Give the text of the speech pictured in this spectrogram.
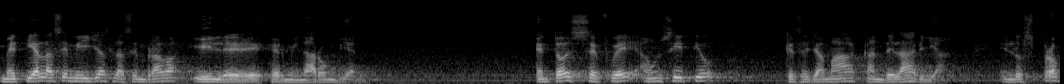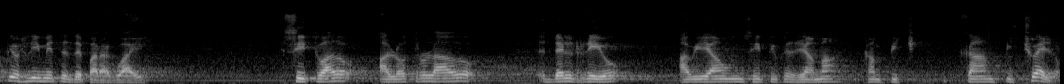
metía las semillas, las sembraba y le germinaron bien. Entonces se fue a un sitio que se llamaba Candelaria, en los propios límites de Paraguay, situado al otro lado del río, había un sitio que se llama Campichuelo.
